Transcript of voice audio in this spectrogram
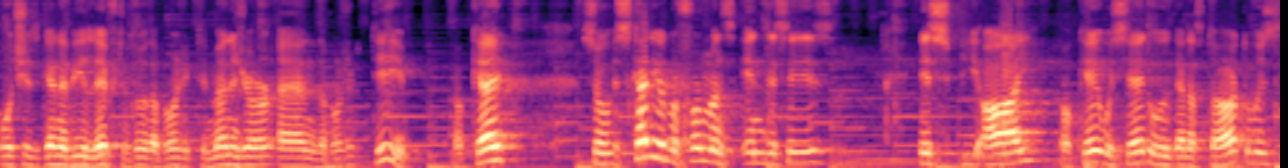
which is going to be left to the project manager and the project team. Okay, so schedule performance indices SPI okay we said we're gonna start with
